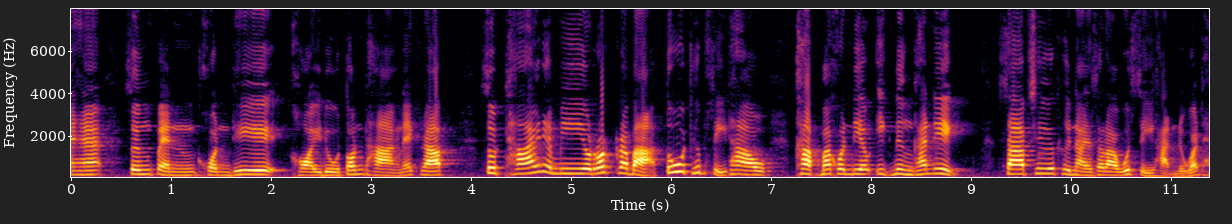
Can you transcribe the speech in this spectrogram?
นะฮะซึ่งเป็นคนที่คอยดูต้นทางนะครับ สุดท้ายเนี่ยมีรถกระบะตู้ทึบสีเทา ขับมาคนเดียวอีกหนึ่งคันอีก ทราบชื่อก็คือนายสราวุฒิศรีหันหรือว่าแท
